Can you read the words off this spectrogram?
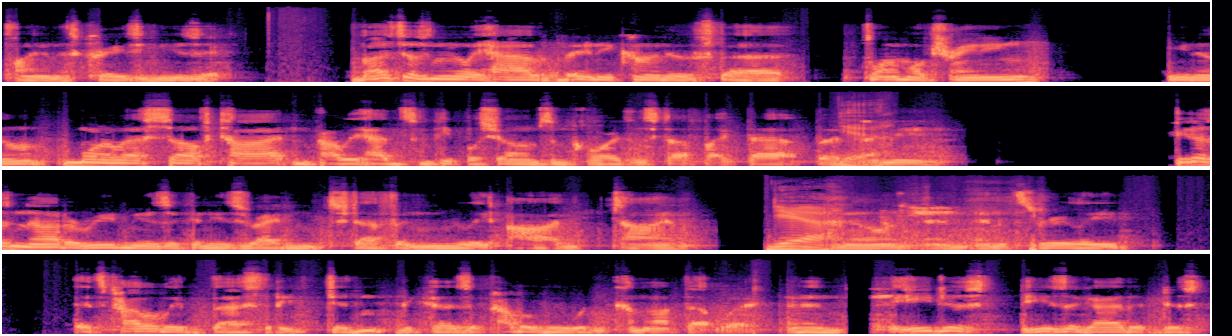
playing this crazy music. Buzz doesn't really have any kind of uh, formal training. You know, more or less self-taught, and probably had some people show him some chords and stuff like that. But Yeah. I mean, he doesn't know how to read music, and he's writing stuff in really odd time. Yeah, You know, and, and, and it's really it's probably best that he didn't because it probably wouldn't come out that way. And he just he's a guy that just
